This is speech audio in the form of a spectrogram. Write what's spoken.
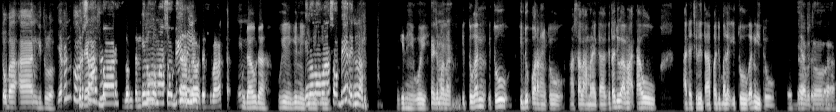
cobaan gitu loh. Ya kan kau dewasa Bersabar. belum tentu Inoloma bisa sobirin. melewati dari barat. Ini Udah, udah. Gini, gini, gini. Inoloma gini. sobirin lah. gini woi Eh, gimana? itu kan itu hidup orang itu masalah mereka kita juga nggak tahu ada cerita apa di balik itu kan gitu Sedap, Iya, betul. sedap.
